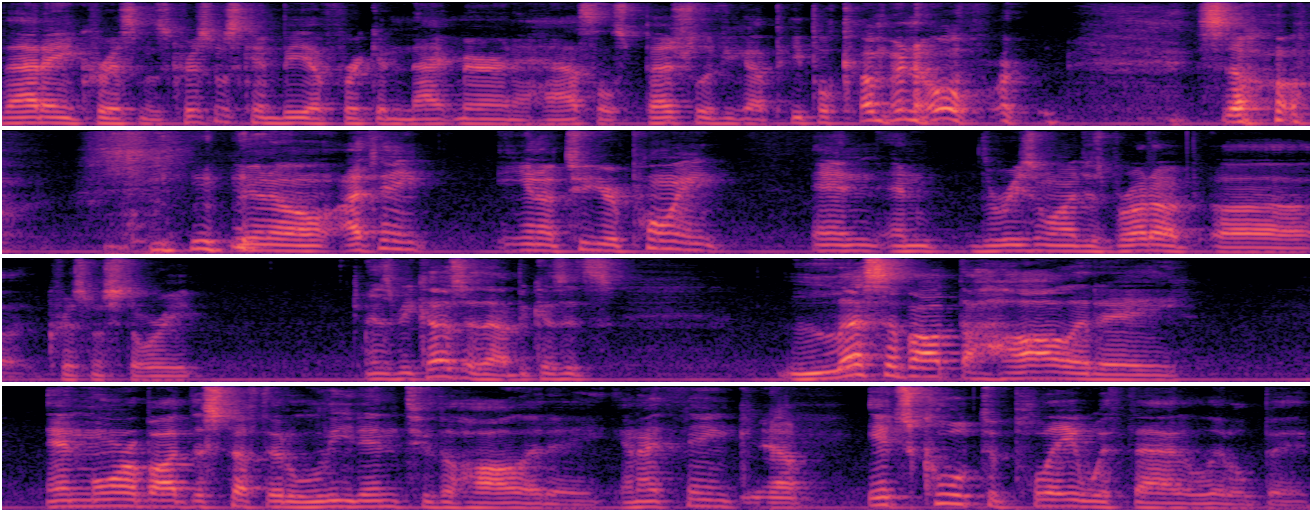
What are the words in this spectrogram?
that ain't Christmas. Christmas can be a freaking nightmare and a hassle, especially if you got people coming over. So, you know, I think, you know, to your point, and and the reason why I just brought up uh, Christmas Story is because of that, because it's less about the holiday and more about the stuff that'll lead into the holiday. And I think Yeah. it's cool to play with that a little bit.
